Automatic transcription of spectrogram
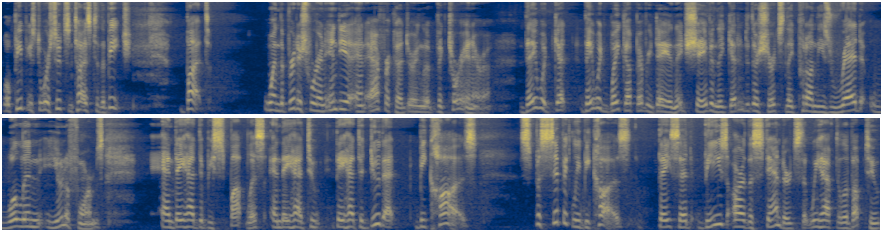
well, people used to wear suits and ties to the beach, but when the British were in India and Africa during the Victorian era, they would get they would wake up every day and they'd shave and they'd get into their shirts and they'd put on these red woolen uniforms and they had to be spotless and they had to they had to do that because specifically because they said these are the standards that we have to live up to.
